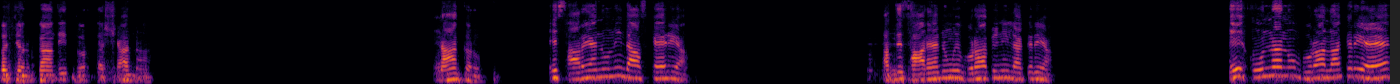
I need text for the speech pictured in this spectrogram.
ਬਜ਼ੁਰਗਾਂ ਦੀ ਦੁਰਦਸ਼ਾ ਨਾ ਨਾ ਕਰੋ। ਇਹ ਸਾਰਿਆਂ ਨੂੰ ਨਹੀਂ ਦਾਸ ਕਹਿ ਰਿਹਾ। ਅਤੇ ਸਾਰਿਆਂ ਨੂੰ ਇਹ ਬੁਰਾ ਵੀ ਨਹੀਂ ਲੱਗ ਰਿਹਾ। ਇਹ ਉਹਨਾਂ ਨੂੰ ਬੁਰਾ ਲੱਗ ਰਿਹਾ ਹੈ।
